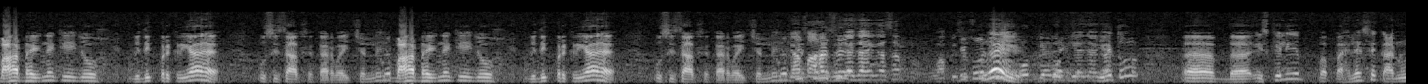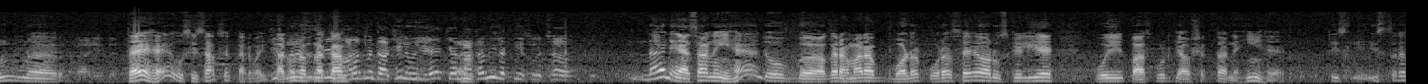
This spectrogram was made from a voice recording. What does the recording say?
बाहर भेजने की जो विधिक प्रक्रिया है उस हिसाब से कार्रवाई चल रही है। बाहर भेजने की जो विधिक प्रक्रिया है उस हिसाब से कार्रवाई चल रही है। क्या बाहर भेजा जाएगा सर? वापिस नहीं रिपोर्ट किया जाएगा? ये तो इसके लिए पहले से कानून तय है उस हिसाब से कार्रवाई कानून अपना काम भारत में दाखिल हुई है क्या नाकामी लगती है सुरक्षा? नहीं नहीं ऐसा नहीं है। जो अगर हमारा बॉर्डर पोरस है और उसके लिए कोई पासपोर्ट की आवश्यकता नहीं है तो इसलिए इस तरह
